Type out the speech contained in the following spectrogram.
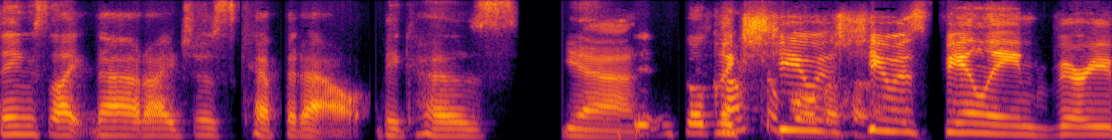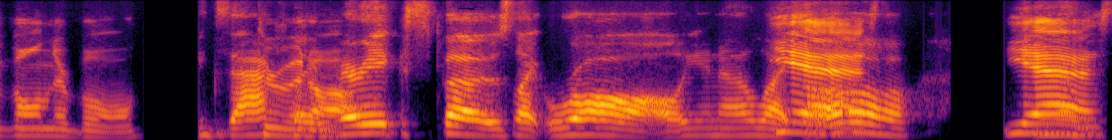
things like that. I just kept it out because Yeah. Like she was she was feeling very vulnerable Exactly. Very exposed, like raw, you know, like, Yes. oh, Yes.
